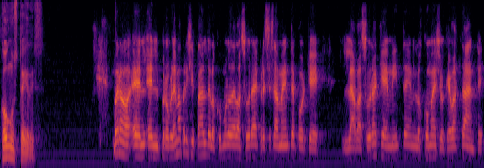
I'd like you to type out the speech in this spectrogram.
con ustedes? Bueno, el, problema principal de los cúmulos de basura es precisamente porque la basura que emiten los comercios, que es bastante,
